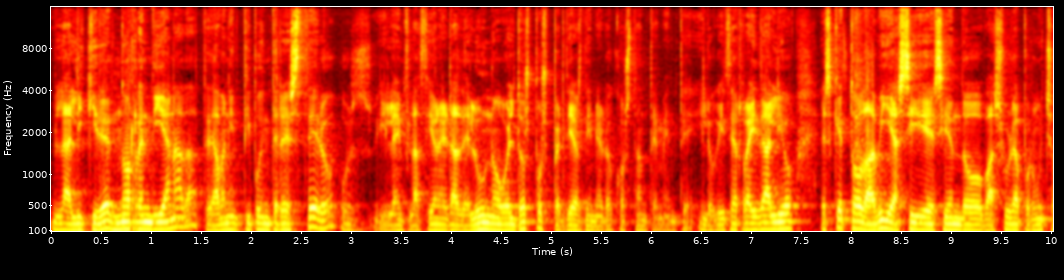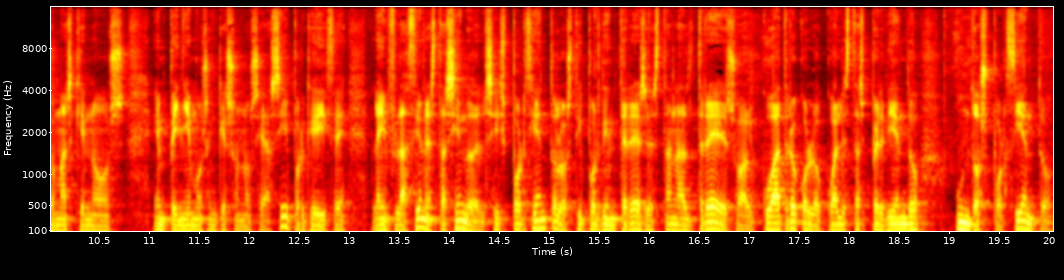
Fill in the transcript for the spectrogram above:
la liquidez no rendía nada, te daban tipo de interés cero, pues, y la inflación era del 1 o el 2, pues perdías dinero constantemente. Y lo que dice Ray Dalio es que todavía sigue siendo basura por mucho más que nos empeñemos en que eso no sea así, porque dice, la inflación está siendo del 6%, los tipos de interés están al 3 o al 4, con lo cual estás perdiendo un 2%,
